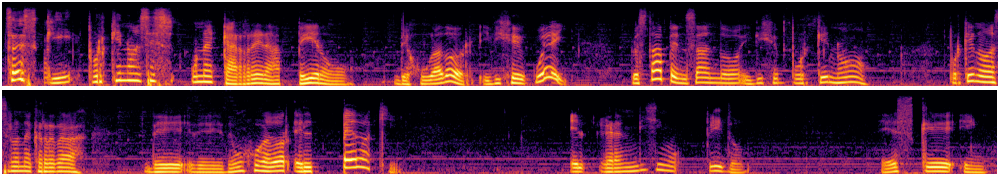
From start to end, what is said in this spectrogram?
¿sabes qué? ¿Por qué no haces una carrera pero de jugador? Y dije, güey, lo estaba pensando y dije, ¿por qué no? ¿Por qué no hacer una carrera de, de, un jugador? El pedo aquí, el grandísimo pedo es que en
